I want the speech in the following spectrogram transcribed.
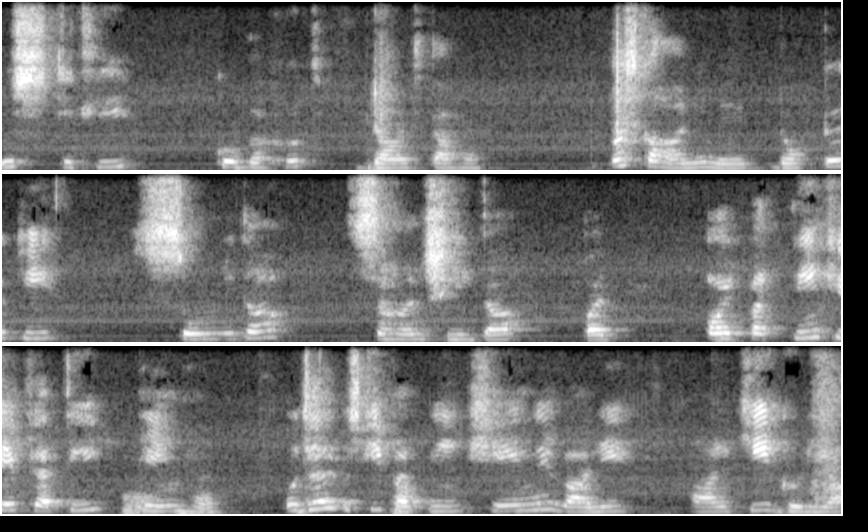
उस तितली को बहुत डांटता है। उस कहानी में डॉक्टर की सौम्यता सहनशीलता और और पत्नी के प्रति प्रेम है। उधर उसकी पत्नी खेलने वाली हाल की गुड़िया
